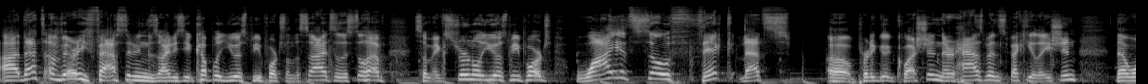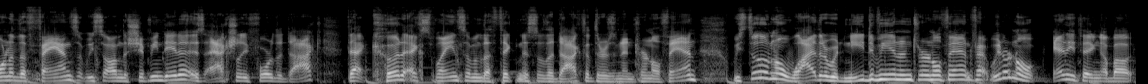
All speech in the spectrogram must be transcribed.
uh, that's a very fascinating design. You see a couple USB ports on the side, so they still have some external USB ports. Why it's so thick, that's a pretty good question. There has been speculation that one of the fans that we saw in the shipping data is actually for the dock. That could explain some of the thickness of the dock that there's an internal fan. We still don't know why there would need to be an internal fan. In fact, we don't know anything about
